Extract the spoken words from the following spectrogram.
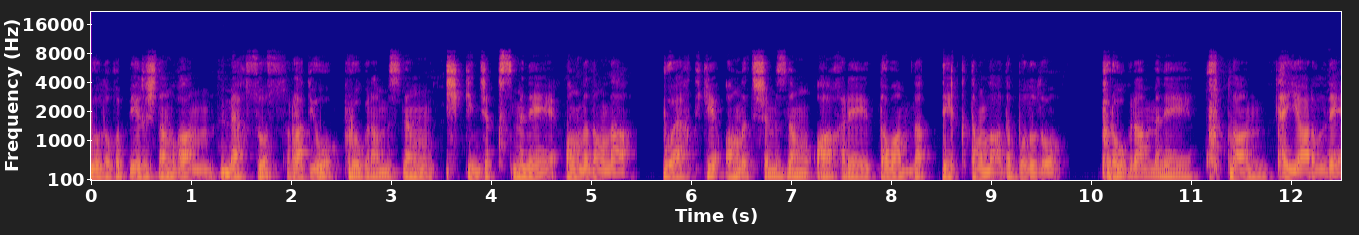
yo'liga berishlangan maxsus radio programmasining ikkinchi qismini angladinglar bu vaqtdagi anglatishimizning oxiri davomli diqqatinglarda bo'ladi programmani qutlan tayyorildi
